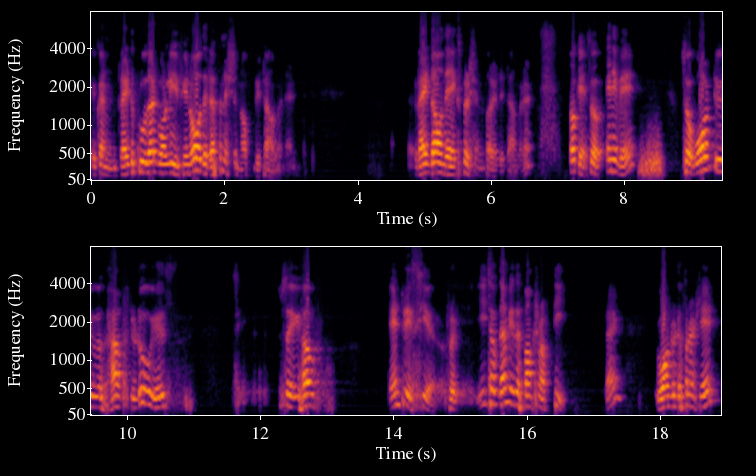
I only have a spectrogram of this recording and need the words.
you can try to prove that only if you know the definition of determinant. Write down the expression for a determinant. Okay, so anyway, so what you have to do is, so you have entries here. So each of them is a function of t, right? You want to differentiate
